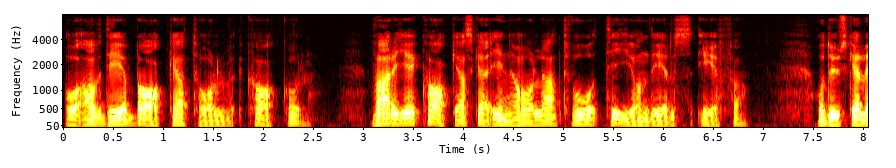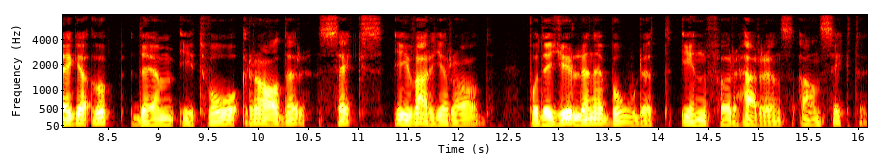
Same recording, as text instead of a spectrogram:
och av det baka tolv kakor. Varje kaka ska innehålla två tiondels efa och du ska lägga upp dem i två rader, sex i varje rad, på det gyllene bordet inför Herrens ansikte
